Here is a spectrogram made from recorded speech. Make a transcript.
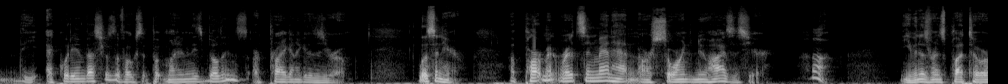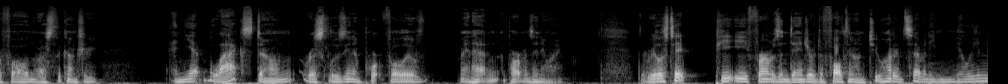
the equity investors, the folks that put money in these buildings, are probably going to get a zero. Listen here. Apartment rents in Manhattan are soaring to new highs this year. Huh. Even as rents plateau or fall in the rest of the country. And yet Blackstone risks losing a portfolio of Manhattan apartments anyway. The real estate PE firm is in danger of defaulting on $270 million,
